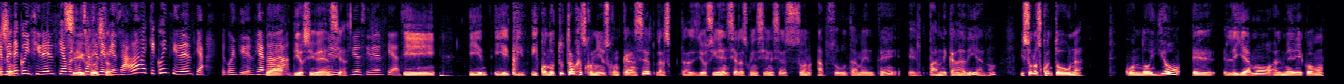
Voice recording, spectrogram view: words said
en vez de coincidencia, porque Sí, mucha gente piensa, ah, qué coincidencia. De coincidencia nada. No, diosidencias. Sí, diosidencias. Y, y, y, y- y cuando tú trabajas con niños con cáncer, las, las diosidencias, las coincidencias son absolutamente el pan de cada día, ¿no? Y solo os cuento una. Cuando yo eh, le llamo al médico,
